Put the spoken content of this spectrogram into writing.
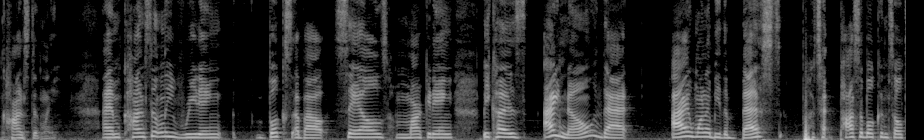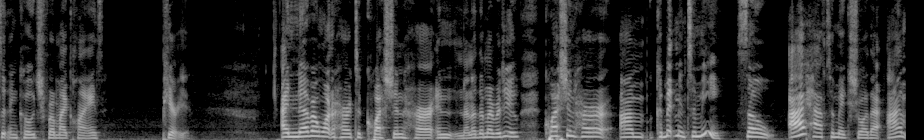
constantly. I am constantly reading books about sales, marketing, because I know that I want to be the best possible consultant and coach for my clients, period. I never want her to question her, and none of them ever do, question her um, commitment to me. So I have to make sure that I'm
